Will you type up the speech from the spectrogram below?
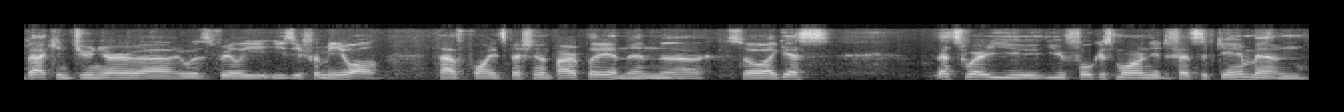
back in junior, uh, it was really easy for me. I'll have points, especially on power play, and then so I guess that's where you you focus more on your defensive game and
